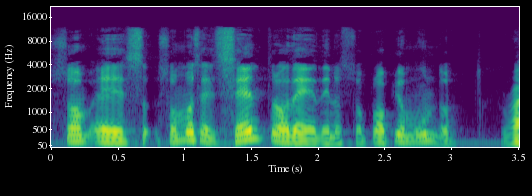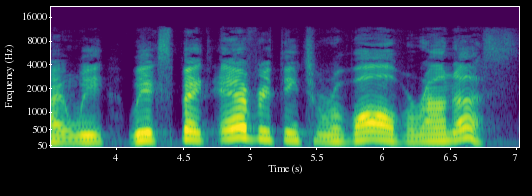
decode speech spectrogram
som- eh, somos el centro de, de nuestro propio mundo. Right? We, we expect everything to revolve around us.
